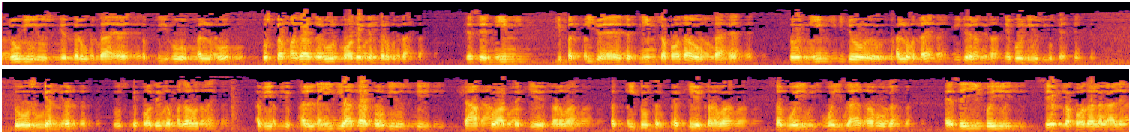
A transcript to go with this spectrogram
جو بھی اس کے اندر اگتا ہے، سبزی ہو، پھل ہو، اس کا مزہ ضرور پودے کے اندر ہوتا ہے۔ جیسے نیم کی پتی جو ہے، جب نیم کا پودا اگتا ہے، تو نیم کی جو پھل ہوتا ہے نا، پیلے رنگ کا، نیبولی اس کو کہتے ہیں۔ تو اس کے اندر اس کے پودے کا مزہ ہوتا ہے۔ ابھی پھل نہیں بھی آتا، تو بھی اس کی شاخ کو آپ رکھیے کڑوا، پتی کو رکھیے کڑوا، سب وہی وہی ذائقہ ہوگا۔ ایسے ہی کوئی سیب کا پودا لگا لے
